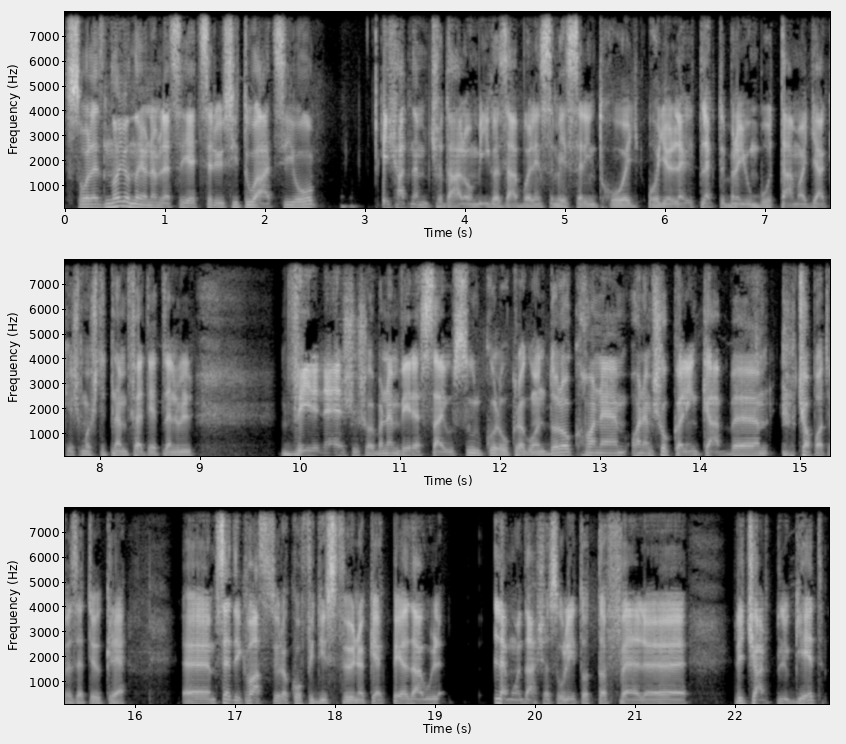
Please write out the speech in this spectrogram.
Szóval ez nagyon-nagyon nem lesz egy egyszerű szituáció, és hát nem csodálom igazából én személy szerint, hogy, hogy a legtöbben a Jumbót támadják, és most itt nem feltétlenül vére, elsősorban nem véres szájú szurkolókra gondolok, hanem, hanem sokkal inkább ö, csapatvezetőkre. Ö, Cedric Vasseur, a Cofidis főnöke például lemondásra szólította fel ö, Richard Plügét,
